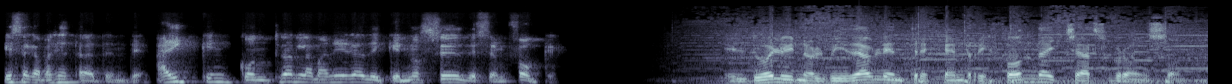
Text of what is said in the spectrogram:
esa capacidad está latente. Hay que encontrar la manera de que no se desenfoque. El duelo inolvidable entre Henry Fonda y Charles Bronson.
